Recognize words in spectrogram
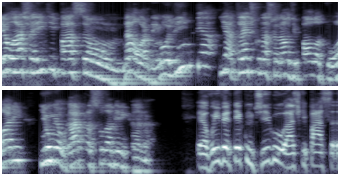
Eu acho aí que passam na ordem Olímpia e Atlético Nacional de Paulo Atuori e o Melgar para a Sul-Americana. É, eu vou inverter contigo. Acho que passa.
